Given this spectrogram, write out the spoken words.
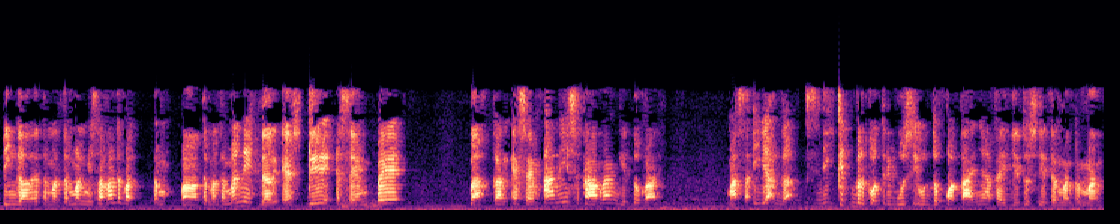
tinggalnya teman-teman. Misalkan tempat eh, teman-teman nih dari SD SMP bahkan SMA nih sekarang gitu kan. Masa iya nggak sedikit berkontribusi untuk kotanya kayak gitu sih teman-teman?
